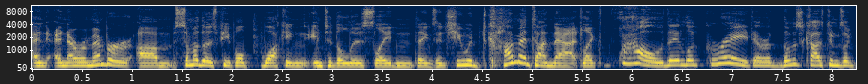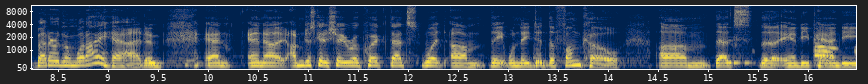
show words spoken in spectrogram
and and i remember um some of those people walking into the liz sladen things and she would comment on that like wow they look great or those costumes look better than what i had. And and and uh, i'm just going to show you real quick that's what um they when they did the funko um that's the andy pandy.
